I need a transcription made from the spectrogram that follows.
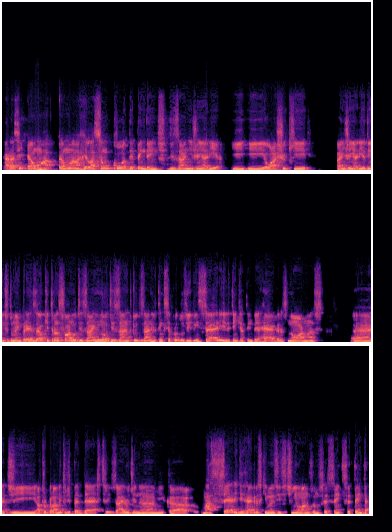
Cara, assim, é uma, é uma relação codependente, design e engenharia. E, e eu acho que a engenharia dentro de uma empresa é o que transforma o design no design, porque o design ele tem que ser produzido em série, ele tem que atender regras, normas é, de atropelamento de pedestres, aerodinâmica, uma série de regras que não existiam lá nos anos 60 e 70,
